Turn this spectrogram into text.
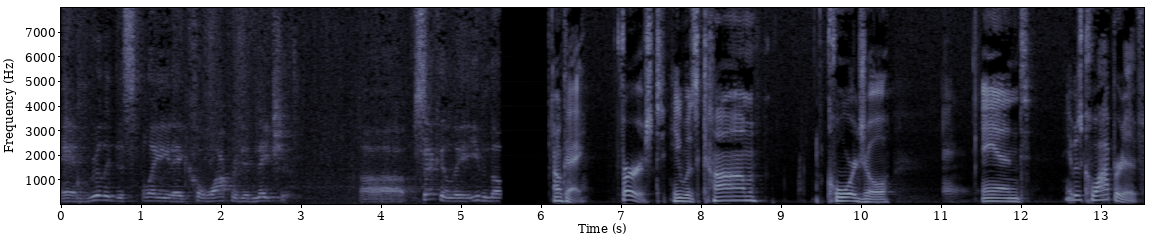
and really displayed a cooperative nature. Uh, secondly, even though. Okay. First, he was calm, cordial, and he was cooperative.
